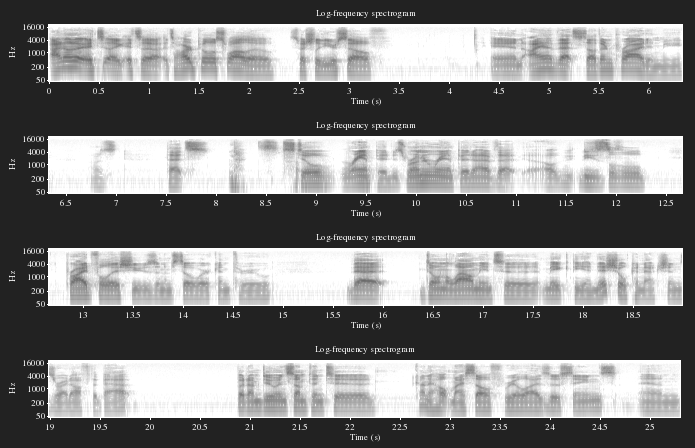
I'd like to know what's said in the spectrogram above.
I don't know. It's like it's a it's a hard pill to swallow, especially to yourself. And I have that southern pride in me. I was that's still rampant. It's running rampant. I have that all these little prideful issues that I'm still working through that don't allow me to make the initial connections right off the bat. But I'm doing something to kind of help myself realize those things and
